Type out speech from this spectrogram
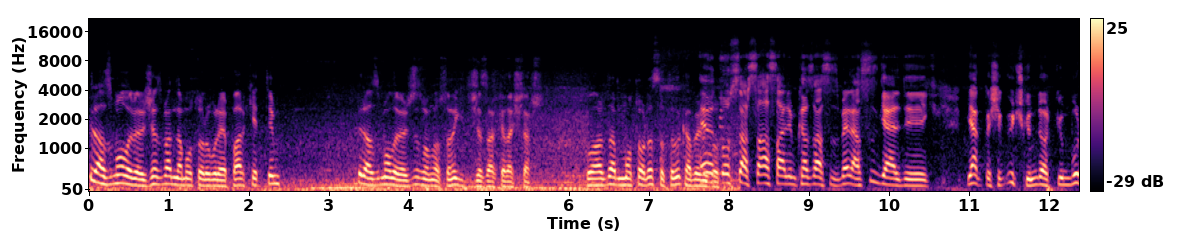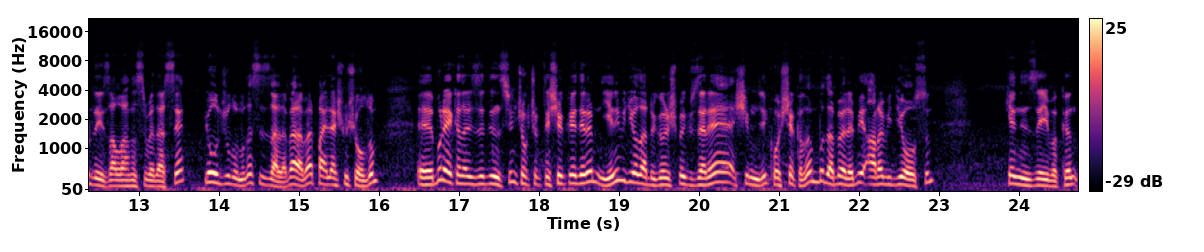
Biraz mola vereceğiz. Ben de motoru buraya park ettim. Biraz mola vereceğiz. Ondan sonra gideceğiz arkadaşlar. Bu arada motorda satılık haberiniz Evet olsun. dostlar sağ salim kazasız belasız geldik. Yaklaşık 3 gün 4 gün buradayız Allah nasip ederse. Yolculuğumu da sizlerle beraber paylaşmış oldum. Ee, buraya kadar izlediğiniz için çok çok teşekkür ederim. Yeni videolarda görüşmek üzere. Şimdilik hoşçakalın. Bu da böyle bir ara video olsun. Kendinize iyi bakın.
